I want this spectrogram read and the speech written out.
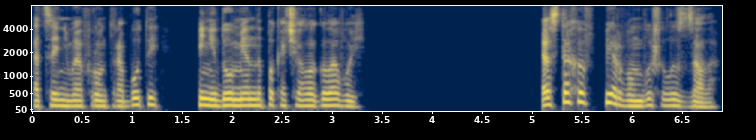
оценивая фронт работы, и недоуменно покачала головой. Астахов первым вышел из зала.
